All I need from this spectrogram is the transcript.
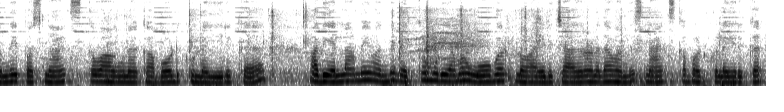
வந்து இப்போ ஸ்நாக்ஸ்க்கு வாங்கின கபோர்டுக்குள்ளே இருக்குது அது எல்லாமே வந்து வைக்க முடியாமல் ஓவர் ஃப்ளோ ஆகிடுச்சு அதனால தான் வந்து ஸ்நாக்ஸ் கபோர்டுக்குள்ளே இருக்குது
